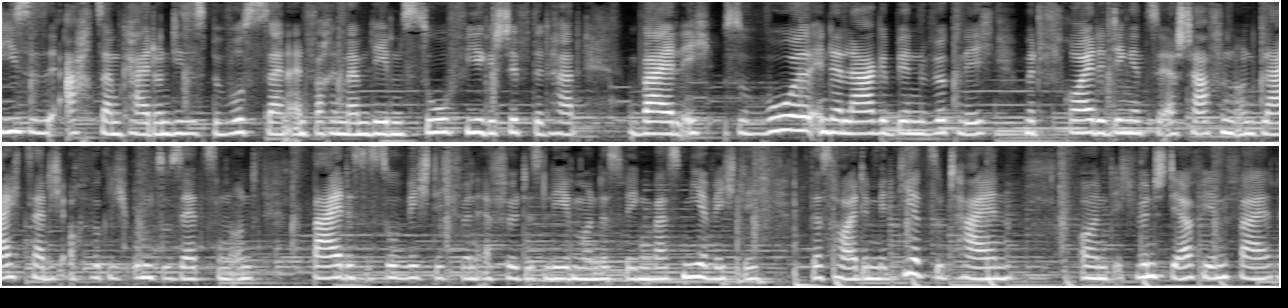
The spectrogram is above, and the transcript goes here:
diese Achtsamkeit und dieses Bewusstsein einfach in meinem Leben so viel geschiftet hat, weil ich sowohl in der Lage bin, wirklich mit Freude Dinge zu erschaffen und gleichzeitig auch wirklich umzusetzen. Und beides ist so wichtig für ein erfülltes Leben. Und deswegen war es mir wichtig, das heute mit dir zu teilen. Und ich wünsche dir auf jeden Fall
